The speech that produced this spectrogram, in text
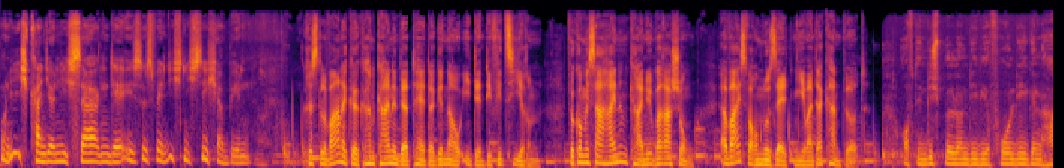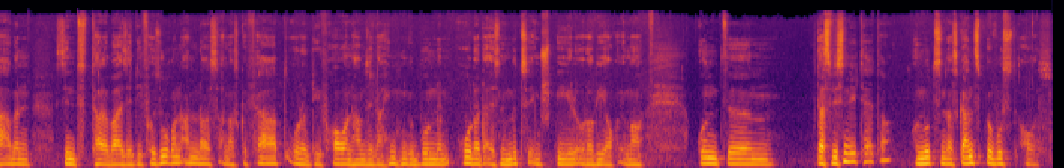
Und ich kann ja nicht sagen, der ist es, wenn ich nicht sicher bin. Christel Warnecke kann keinen der Täter genau identifizieren. Für Kommissar Heinen keine Überraschung. Er weiß, warum nur selten jemand erkannt wird. Auf den Lichtbildern, die wir vorliegen haben, sind teilweise die Frisuren anders, anders gefärbt oder die Frauen haben sie nach hinten gebunden oder da ist eine Mütze im Spiel oder wie auch immer. Und ähm, das wissen die Täter und nutzen das ganz bewusst aus.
